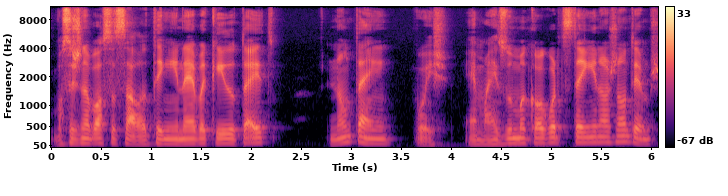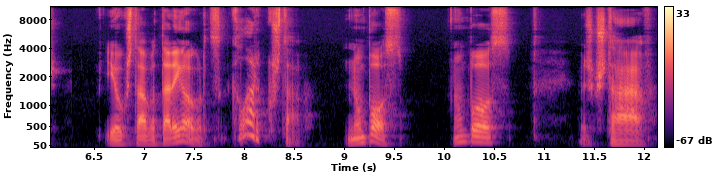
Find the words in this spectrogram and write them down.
Vocês na vossa sala têm neve a cair do teto? Não têm. Pois, é mais uma que Hogwarts tem e nós não temos. Eu gostava de estar em Hogwarts. Claro que gostava. Não posso. Não posso. Mas gostava.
